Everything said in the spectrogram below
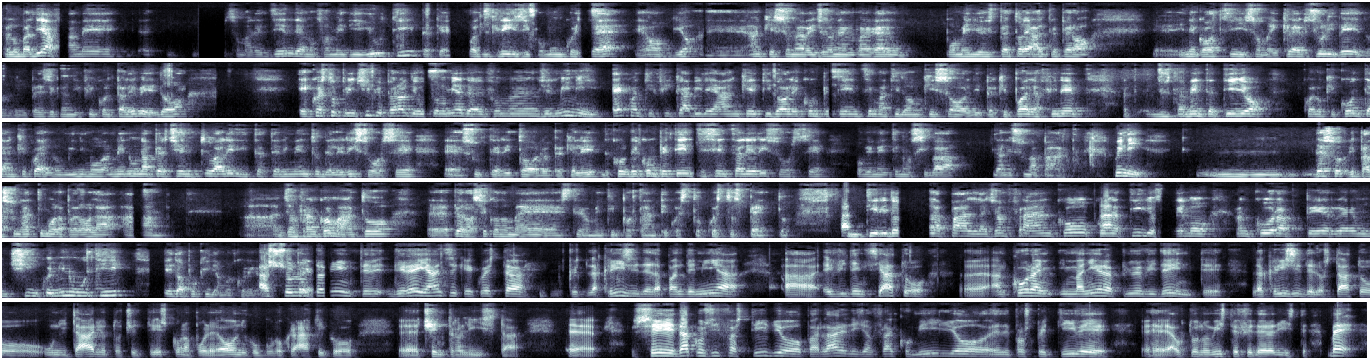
La Lombardia ha fame, eh, insomma le aziende hanno fame di aiuti perché un po' di crisi comunque c'è, è ovvio, eh, anche se una regione magari un po' meglio rispetto alle altre, però eh, i negozi, insomma i clergi li vedo, le imprese che hanno difficoltà le vedo. E questo principio però di autonomia della riforma Gelmini è quantificabile anche, ti do le competenze ma ti do anche i soldi, perché poi alla fine, giustamente Attilio, quello che conta è anche quello, minimo, almeno una percentuale di trattenimento delle risorse eh, sul territorio, perché le, con le competenze senza le risorse ovviamente non si va da nessuna parte. Quindi mh, mm, adesso ripasso un attimo la parola a, a Gianfranco Amato eh, però secondo me è estremamente importante questo, questo aspetto. Ah. Ti ridò la palla Gianfranco, con ah. Attilio saremo ancora per un 5 minuti e dopo chiudiamo il collegamento. Assolutamente, Prego. direi anzi che questa, la crisi della pandemia ha evidenziato eh, ancora in, in, maniera più evidente la crisi dello Stato unitario, ottocentesco, napoleonico, burocratico, eh, centralista. Eh, se dà così fastidio parlare di Gianfranco Miglio e le prospettive eh, autonomiste e federaliste, beh,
